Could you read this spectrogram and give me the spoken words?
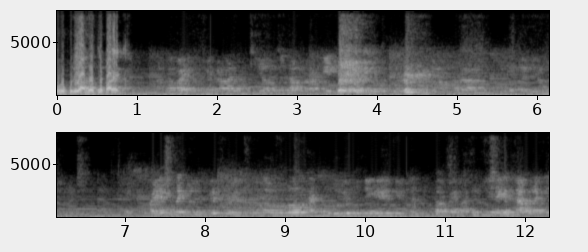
প্রক্রিয়া হতে পারে না। আচ্ছা ভাই, এর সাথে একটু করি। হলো দলীয় করতে সেক্ষেত্রে কি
